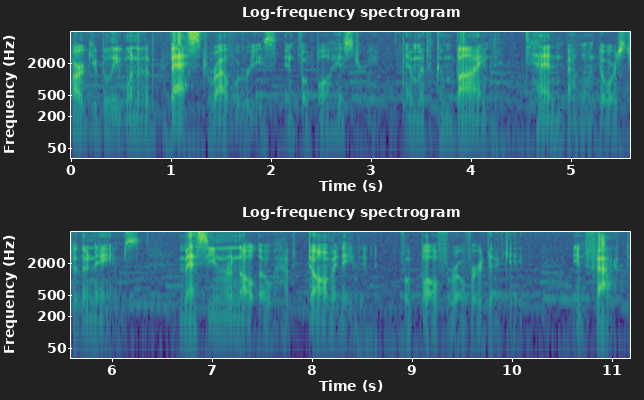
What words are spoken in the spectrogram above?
Arguably one of the best rivalries in football history, and with a combined 10 Ballon d'Ors to their names, Messi and Ronaldo have dominated football for over a decade. In fact,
